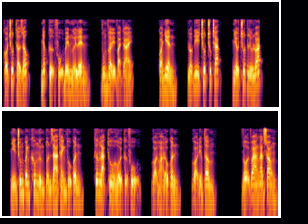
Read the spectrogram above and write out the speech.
có chút thở dốc, nhấc cự phủ bên người lên, vung vẩy vài cái. Quả nhiên lột đi chút trúc chắc, nhiều chút lưu loát. Nhìn chung quanh không ngừng tuân ra thành thủ quân, khương lạc thu hồi cự phủ, gọi hỏa đấu quân, gọi điểm tâm. Vội vàng ăn xong,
